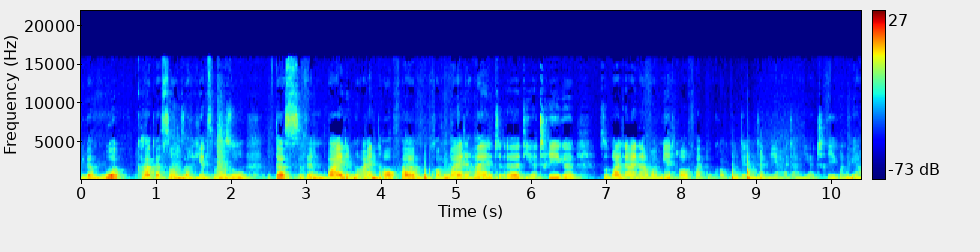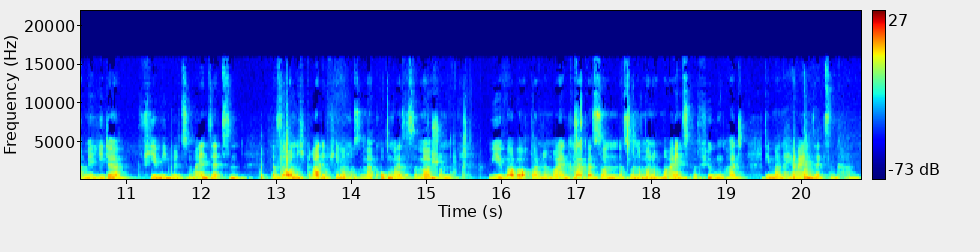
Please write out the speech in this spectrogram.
wie beim Ur-Carcassonne, sage ich jetzt mal so, dass wenn beide nur einen drauf haben, bekommen beide halt äh, die Erträge. Sobald einer aber mehr drauf hat, bekommt nur der mit der Mehrheit dann die Erträge. Und wir haben ja jeder vier Miepel zum Einsetzen. Das ist auch nicht gerade viel, man muss immer gucken, weil es ist immer schon wie aber auch beim normalen Carcassonne, dass man immer noch mal einen zur Verfügung hat, den man hier einsetzen kann.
